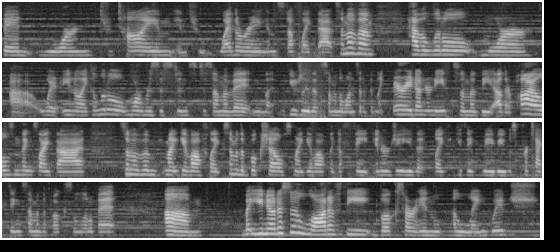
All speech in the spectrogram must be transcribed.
been worn through time and through weathering and stuff like that. Some of them have a little more, uh, where you know, like a little more resistance to some of it, and like, usually that's some of the ones that have been like buried underneath some of the other piles and things like that. Some of them might give off like some of the bookshelves might give off like a faint energy that like you think maybe was protecting some of the books a little bit. Um but you notice that a lot of the books are in a language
